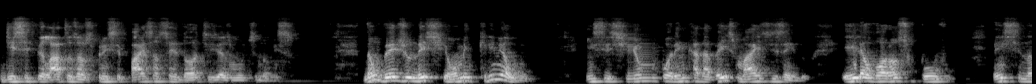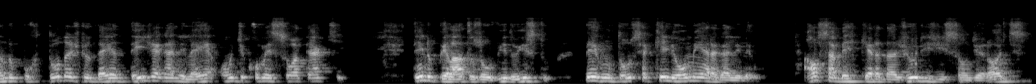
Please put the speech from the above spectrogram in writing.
Disse Pilatos aos principais sacerdotes e às multidões: Não vejo neste homem crime algum. Insistiam, porém, cada vez mais, dizendo: Ele é o povo ensinando por toda a Judéia, desde a Galiléia, onde começou até aqui. Tendo Pilatos ouvido isto, perguntou se aquele homem era galileu. Ao saber que era da jurisdição de Herodes,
